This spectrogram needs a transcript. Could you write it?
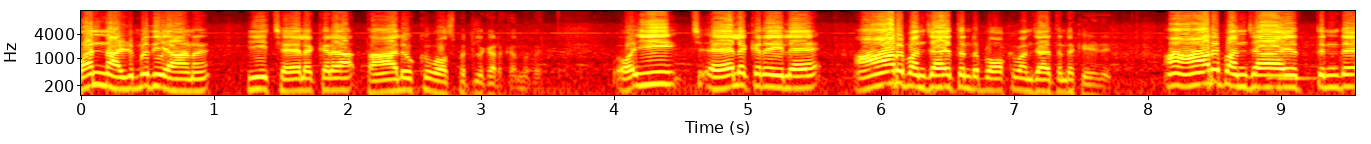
വൻ അഴിമതിയാണ് ഈ ചേലക്കര താലൂക്ക് ഹോസ്പിറ്റലിൽ കിടക്കുന്നത്. ഈ ചേലക്കരയിലെ ആറ് പഞ്ചായത്തിന്റെ ബ്ലോക്ക് പഞ്ചായത്തിന്റെ കീഴിൽ. ആ ആറ് പഞ്ചായത്തിന്റെ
